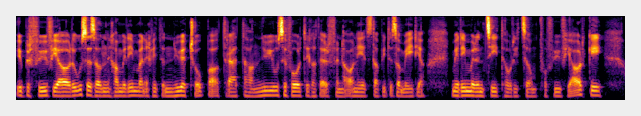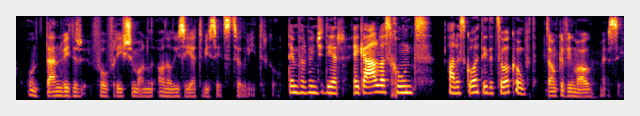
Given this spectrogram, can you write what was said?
über fünf Jahre raus, sondern ich habe mir immer, wenn ich wieder einen neuen Job antreten habe, neue Herausforderungen dürfen an, jetzt da bei der Media, mir immer einen Zeithorizont von fünf Jahren geben und dann wieder von frischem analysiert, wie es jetzt soll weitergehen. In dem Fall wünsche ich dir, egal was kommt, alles Gute in der Zukunft. Danke vielmals. Merci.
